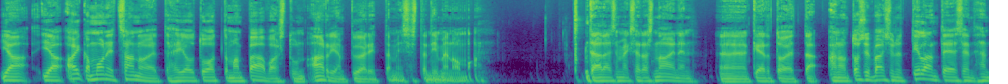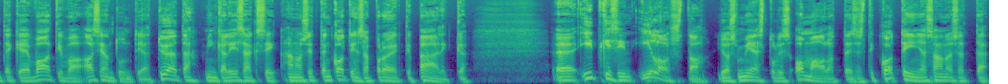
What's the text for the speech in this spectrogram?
Ja, ja aika monet sanoivat, että he joutuivat ottamaan päävastuun arjen pyörittämisestä nimenomaan. Täällä esimerkiksi eräs nainen kertoo, että hän on tosi väsynyt tilanteeseen. Hän tekee vaativaa asiantuntijatyötä, minkä lisäksi hän on sitten kotinsa projektipäällikkö. Itkisin ilosta, jos mies tulisi oma-aloitteisesti kotiin ja sanoisi, että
